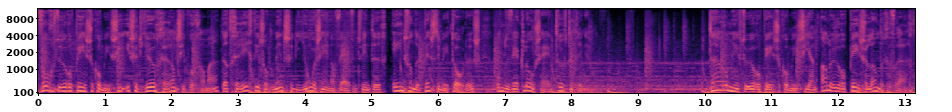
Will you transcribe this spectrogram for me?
Volgens de Europese Commissie is het jeugdgarantieprogramma, dat gericht is op mensen die jonger zijn dan 25, een van de beste methodes om de werkloosheid terug te dringen. Daarom heeft de Europese Commissie aan alle Europese landen gevraagd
